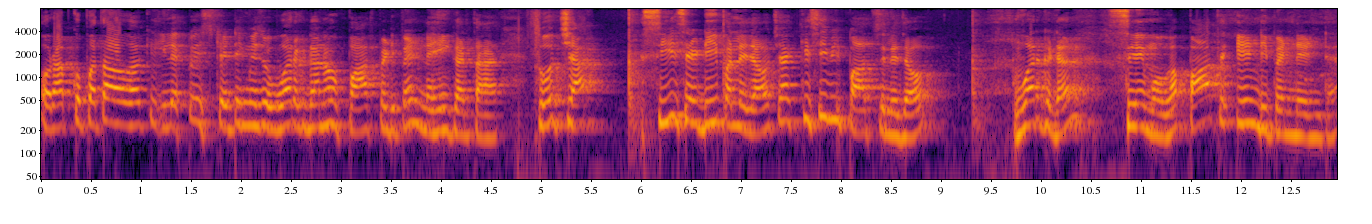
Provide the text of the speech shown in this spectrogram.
और आपको पता होगा कि इलेक्ट्रोस्टैटिक में जो वर्क डन है, वो पाथ पे डिपेंड नहीं करता है। तो चाहे सी से डी पर ले जाओ, चाहे किसी भी पाथ से ले जाओ वर्क डन सेम होगा। पाथ इंडिपेंडेंट है।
